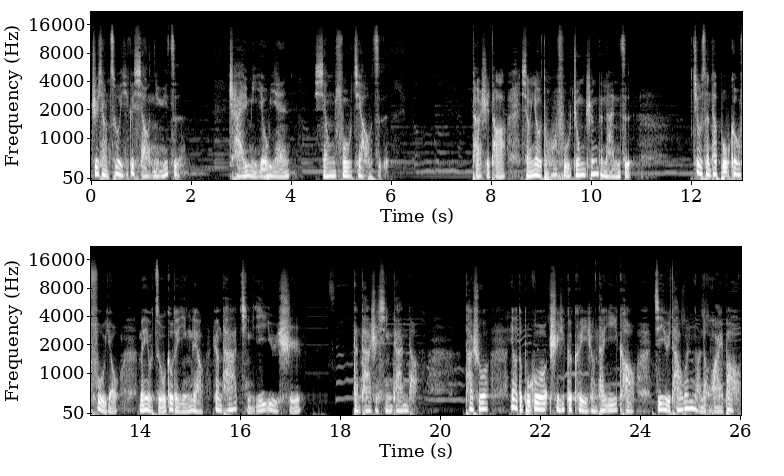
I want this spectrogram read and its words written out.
只想做一个小女子，柴米油盐，相夫教子。他是他想要托付终生的男子。就算他不够富有，没有足够的银两让他锦衣玉食，但他是心甘的。他说，要的不过是一个可以让他依靠、给予他温暖的怀抱，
